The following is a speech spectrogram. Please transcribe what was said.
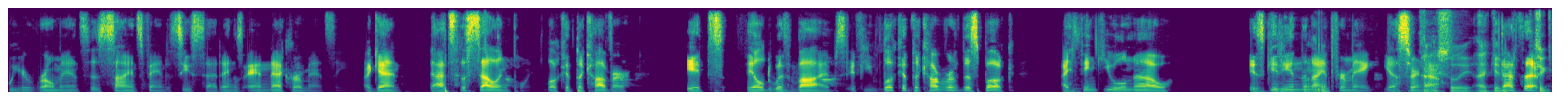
queer romances, science fantasy settings, and necromancy, again, that's the selling point. Look at the cover. It's filled with vibes. If you look at the cover of this book, I think you will know is Gideon the. Ninth for me? Yes or no? Actually, I could That's it. fig-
